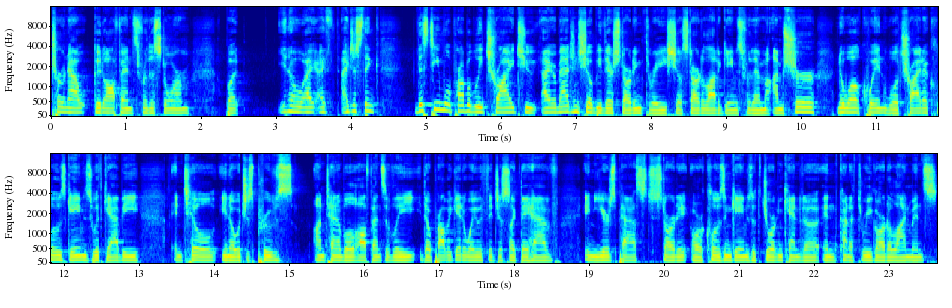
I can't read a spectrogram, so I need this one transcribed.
turn out good offense for the Storm. But, you know, I, I, I just think this team will probably try to. I imagine she'll be their starting three. She'll start a lot of games for them. I'm sure Noelle Quinn will try to close games with Gabby until you know it just proves untenable offensively. They'll probably get away with it just like they have in years past, starting or closing games with Jordan Canada in kind of three guard alignments.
